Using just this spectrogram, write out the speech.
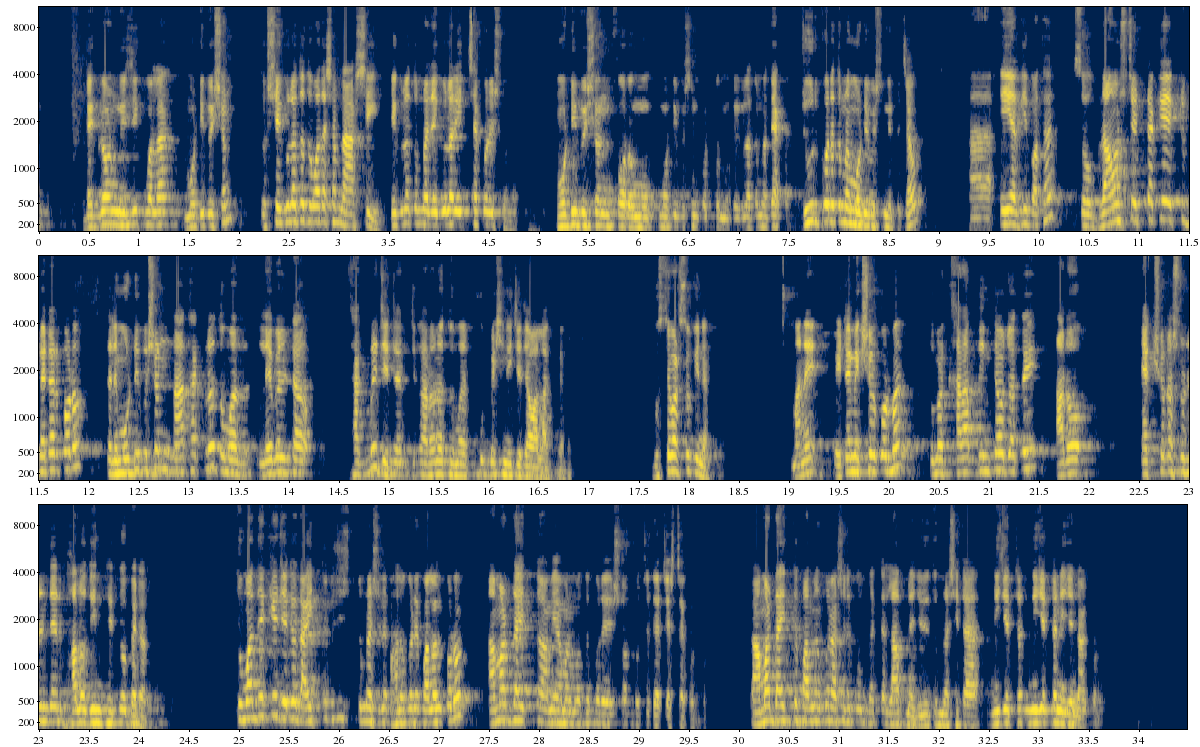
ব্যাকগ্রাউন্ড মিউজিক ওয়ালা মোটিভেশন তো সেগুলো তো তোমাদের সামনে আসেই। এগুলো তোমরা রেগুলার ইচ্ছা করে শোনো। মোটিভেশন ফর মোটিভেশন করতে অমুক, এগুলো তোমরা দেখো। জোর করে তোমরা মোটিভেশন নিতে চাও। এই আর কি কথা। সো গ্রাউন্ড স্টেটটাকে একটু বেটার করো। তাহলে মোটিভেশন না থাকলেও তোমার লেভেলটা থাকবে যেটার কারণে তোমার খুব বেশি নিচে যাওয়া লাগবে না। বুঝতে পারছ কিনা? মানে এটা মেকশোর করবা। তোমার খারাপ দিনটাও যাতে আরও একশোটা স্টুডেন্টের ভালো দিন থেকেও বেটার হয়। তোমাদেরকে যেটা দায়িত্ব দিচ্ছি তোমরা সেটা ভালো করে পালন করো। আমার দায়িত্ব আমি আমার মতো করে সর্বোচ্চ দেওয়ার চেষ্টা করব। আমার দায়িত্ব পালন করে আসলে খুব একটা লাভ নেই যদি তোমরা সেটা নিজেরটা নিজেরটা নিজে না করো।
